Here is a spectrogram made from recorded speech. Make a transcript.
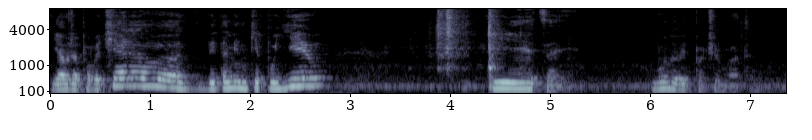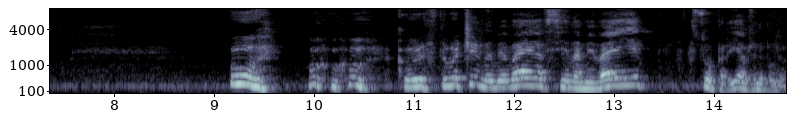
Я вже повечеряв, вітамінки поїв. І цей. Буду відпочивати. Уху, користувачі на Мівея, всі на Мівеї. Супер, я вже не буду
